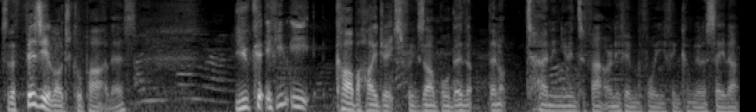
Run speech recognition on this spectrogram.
So, the physiological part of this, you could, if you eat carbohydrates, for example, they're not, they're not turning you into fat or anything before you think I'm going to say that.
